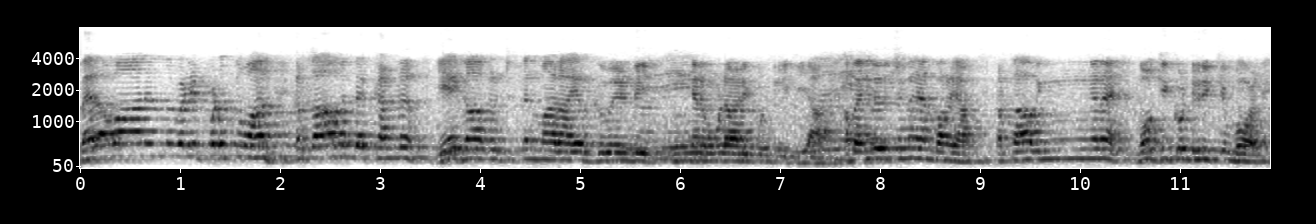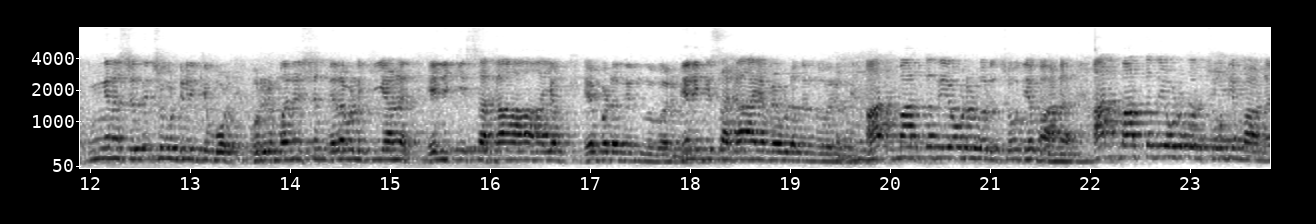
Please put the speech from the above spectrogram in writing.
ബലവാൻ എന്ന് വെളിപ്പെടുത്തുവാൻ കർത്താവിന്റെ കണ്ണ് ഏകാഗ്ര ചിത്തന്മാരായവർക്ക് വേണ്ടി ഇങ്ങനെ ഊടാടിക്കൊണ്ടിരിക്കുക അപ്പൊ എന്റെ ഒരു ചിന്ത ഞാൻ പറയാം. കർത്താവ് ഇങ്ങനെ നോക്കിക്കൊണ്ടിരിക്കുമ്പോൾ ഇങ്ങനെ ശ്രദ്ധിച്ചു കൊണ്ടിരിക്കുമ്പോൾ ഒരു മനുഷ്യൻ നിലവിളിക്കുകയാണ് എനിക്ക് സഹായം എവിടെ നിന്ന് വരും? എനിക്ക് സഹായം എവിടെ നിന്ന് വരും ആത്മാർത്ഥതയോടുള്ള ഒരു ചോദ്യമാണ്. ആത്മാർത്ഥതയോടുള്ള ഒരു ചോദ്യമാണ്.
